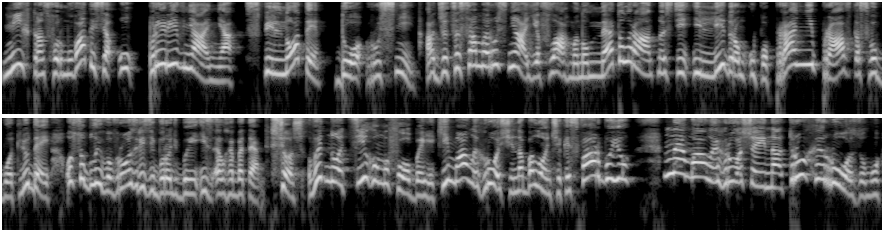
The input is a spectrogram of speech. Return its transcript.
міг трансформуватися у прирівняння спільноти до русні. Адже це саме русня є флагманом нетолерантності і лідером у попранні прав та свобод людей, особливо в розрізі боротьби із ЛГБТ. Що ж, видно, ці гомофоби, які мали гроші на балончики з фарбою, не мали грошей на трохи розуму,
